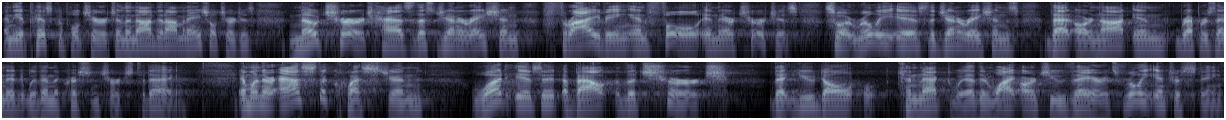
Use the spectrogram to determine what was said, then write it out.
and the Episcopal church and the non denominational churches. No church has this generation thriving and full in their churches. So it really is the generations that are not in, represented within the Christian church today. And when they're asked the question, what is it about the church that you don't connect with and why aren't you there, it's really interesting.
